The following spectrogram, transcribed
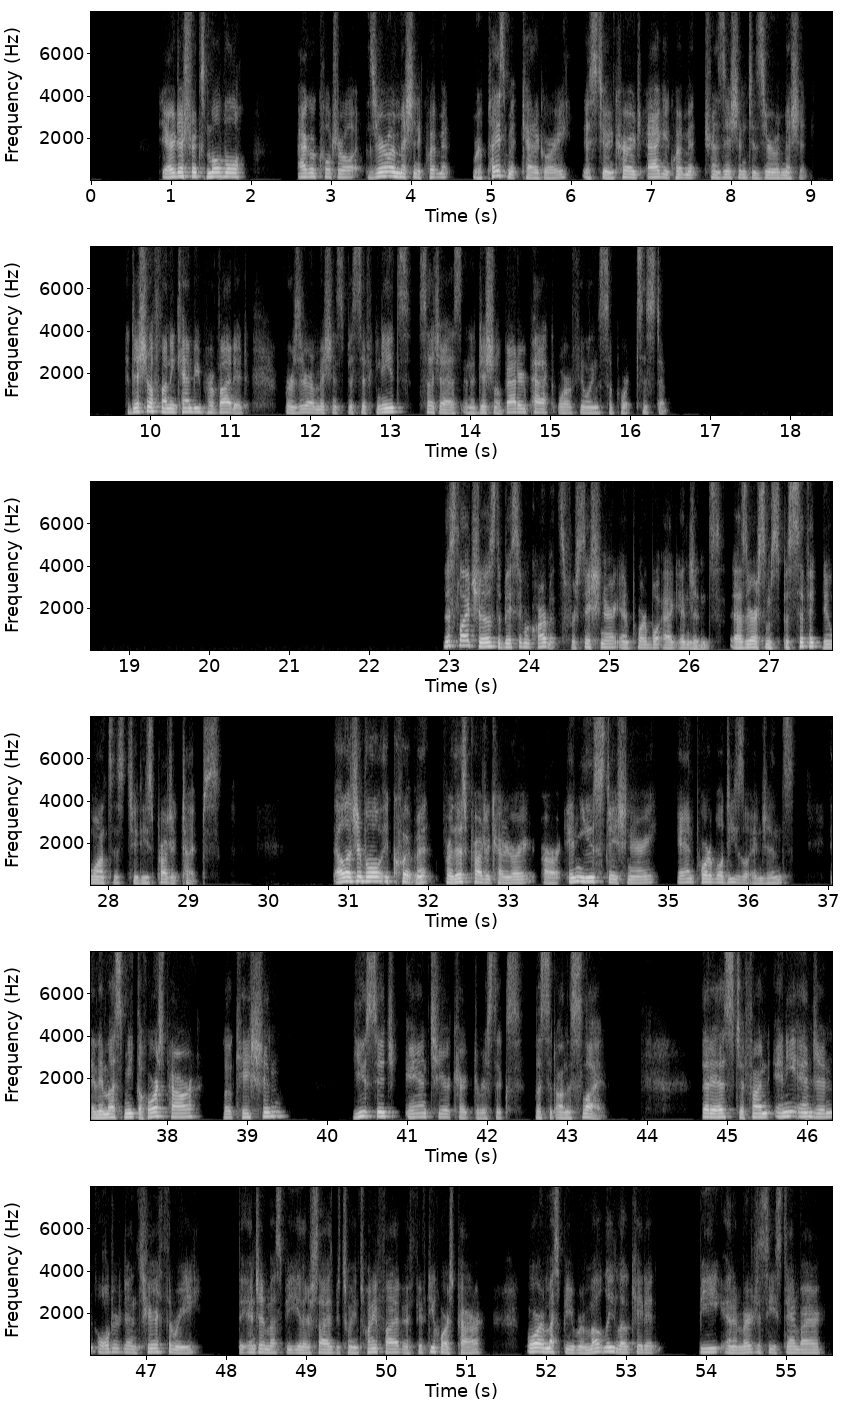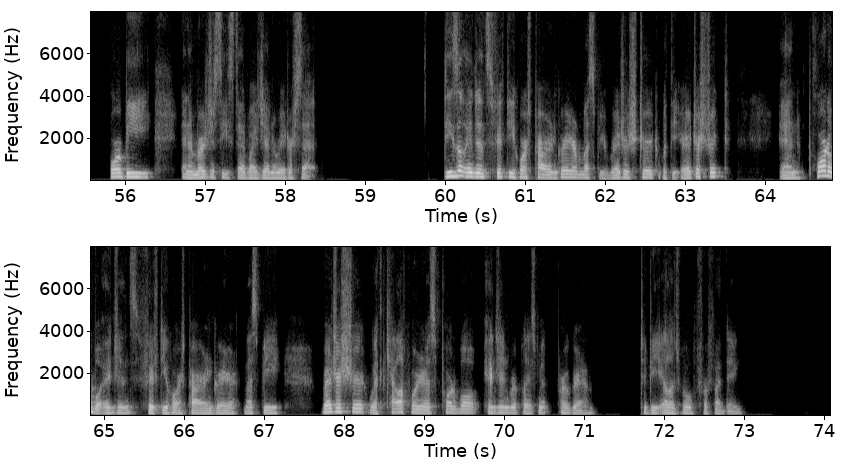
The Air District's mobile agricultural zero emission equipment replacement category is to encourage ag equipment transition to zero emission. Additional funding can be provided for zero emission specific needs, such as an additional battery pack or fueling support system. This slide shows the basic requirements for stationary and portable ag engines, as there are some specific nuances to these project types. Eligible equipment for this project category are in-use stationary and portable diesel engines, and they must meet the horsepower, location, usage, and tier characteristics listed on this slide. That is, to fund any engine older than tier 3, the engine must be either sized between 25 and 50 horsepower or it must be remotely located, be an emergency standby, or be an emergency standby generator set. Diesel engines 50 horsepower and greater must be registered with the Air District, and portable engines 50 horsepower and greater must be registered with California's Portable Engine Replacement Program to be eligible for funding.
